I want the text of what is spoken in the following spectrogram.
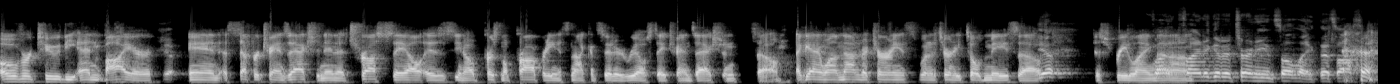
over to the end buyer Yep. in a separate transaction. And a trust sale is, you know, personal property and it's not considered a real estate transaction. So again, well, I'm not an attorney. It's what an attorney told me. So Yep. Just relaying that Find, on. find a good attorney in Salt Lake. That's awesome. Well,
